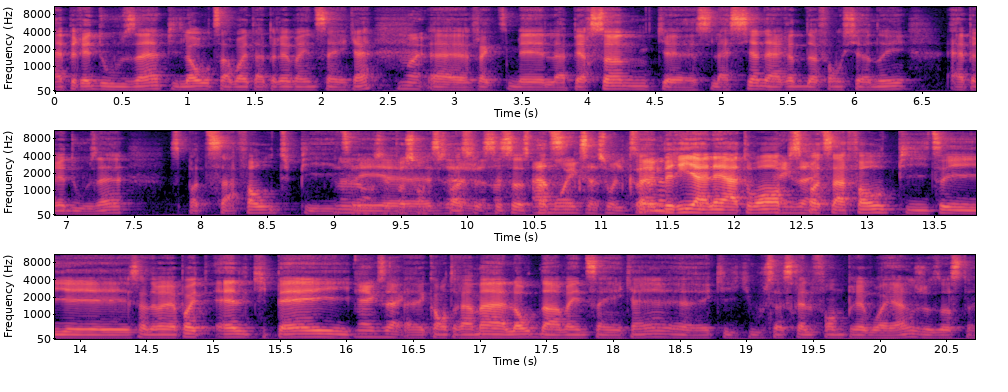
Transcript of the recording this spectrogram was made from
après 12 ans, puis l'autre, ça va être après 25 ans. Euh, mais la personne, que la sienne arrête de fonctionner après 12 ans, c'est pas de sa faute puis c'est pas son c'est ça à moins que ça soit le cas c'est un bris aléatoire c'est pas de sa faute puis euh, ça devrait pas être elle qui paye euh, contrairement à l'autre dans 25 ans euh, qui, où ça serait le fonds de prévoyance. Je veux dire,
